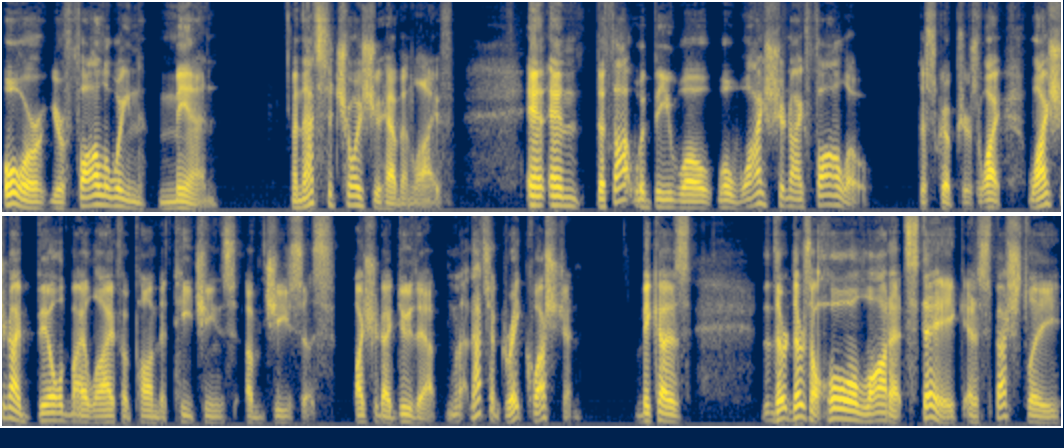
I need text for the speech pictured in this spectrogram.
or you're following men. And that's the choice you have in life. And and the thought would be, well, well, why should I follow the scriptures? Why why should I build my life upon the teachings of Jesus? Why should I do that? That's a great question because there, there's a whole lot at stake, and especially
